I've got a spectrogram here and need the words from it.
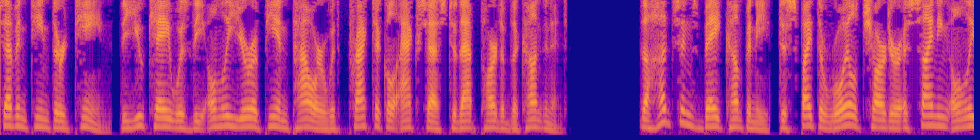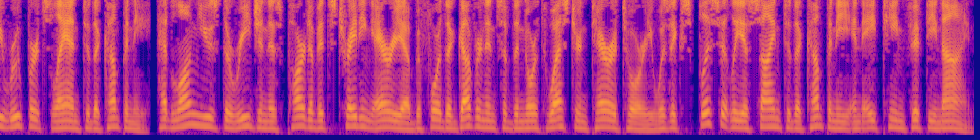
1713, the UK was the only European power with practical access to that part of the continent. The Hudson's Bay Company, despite the Royal Charter assigning only Rupert's Land to the company, had long used the region as part of its trading area before the governance of the Northwestern Territory was explicitly assigned to the company in 1859.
